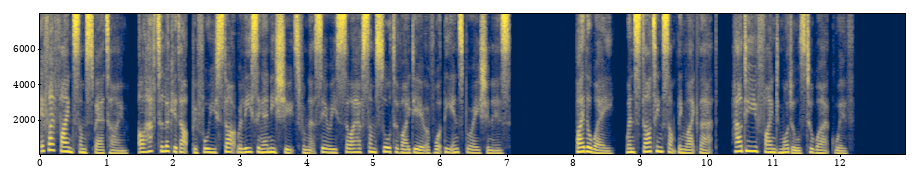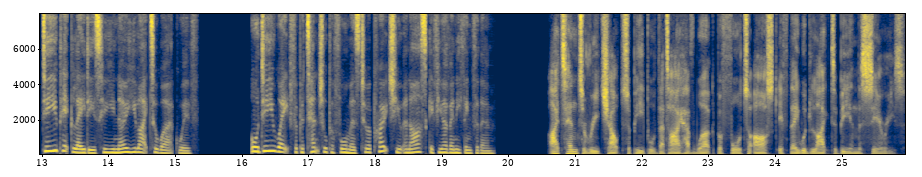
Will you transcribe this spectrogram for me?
If I find some spare time, I'll have to look it up before you start releasing any shoots from that series so I have some sort of idea of what the inspiration is. By the way, when starting something like that, how do you find models to work with? Do you pick ladies who you know you like to work with? Or do you wait for potential performers to approach you and ask if you have anything for them? I tend to reach out to people that I have worked before to ask if they would like to be in the series.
